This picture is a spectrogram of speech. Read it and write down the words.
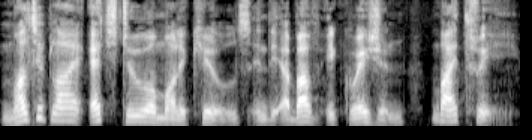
Multiply H2O molecules in the above equation by 3.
